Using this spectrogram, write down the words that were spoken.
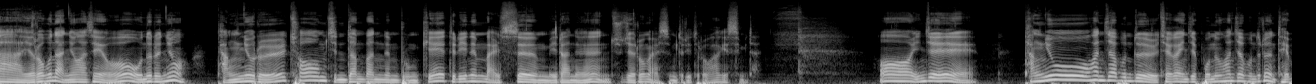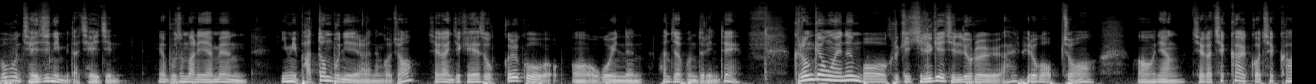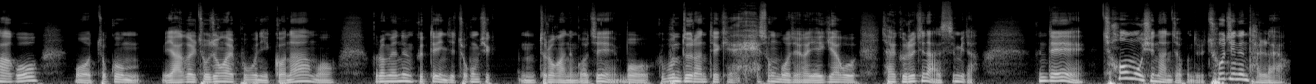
자, 여러분 안녕하세요. 오늘은요, 당뇨를 처음 진단받는 분께 드리는 말씀이라는 주제로 말씀드리도록 하겠습니다. 어, 이제, 당뇨 환자분들, 제가 이제 보는 환자분들은 대부분 재진입니다. 재진. 무슨 말이냐면, 이미 봤던 분이라는 거죠. 제가 이제 계속 끌고 어, 오고 있는 환자분들인데, 그런 경우에는 뭐 그렇게 길게 진료를 할 필요가 없죠. 어, 그냥 제가 체크할 거 체크하고, 뭐 조금 약을 조정할 부분이 있거나, 뭐, 그러면은 그때 이제 조금씩 음, 들어가는 거지, 뭐 그분들한테 계속 뭐 제가 얘기하고 잘 그러지는 않습니다. 근데 처음 오신 환자분들, 초지는 달라요.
